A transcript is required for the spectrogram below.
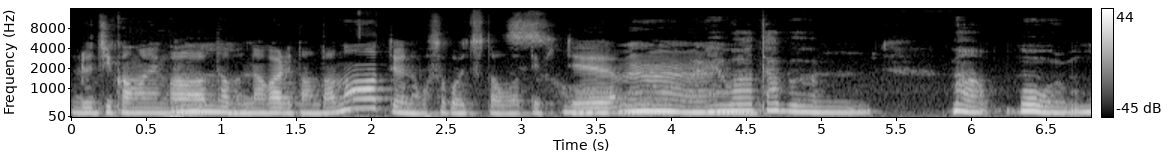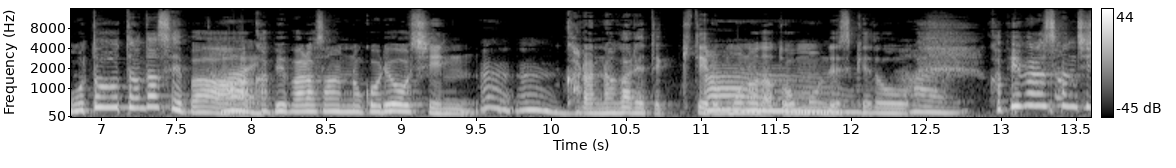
る時間が多分流れたんだなっていうのがすごい伝わってきて。そう。あれは多分、まあ、もう元を正せば、はいカピバラさんのご両親うんうん。から流れてきてるものだと思うんですけど、はい。カピバラさん自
